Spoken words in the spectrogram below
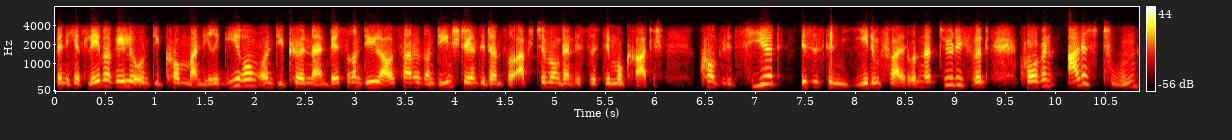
wenn ich jetzt Labour wähle und die kommen an die Regierung und die können einen besseren Deal aushandeln und den stellen sie dann zur Abstimmung, dann ist das demokratisch. Kompliziert ist es in jedem Fall. Und natürlich wird Corbyn alles tun,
